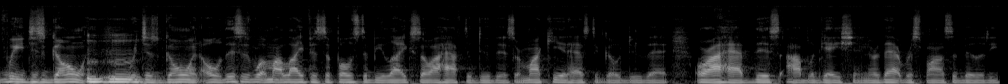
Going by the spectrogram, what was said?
We're just going. Mm-hmm. We're just going, oh, this is what my life is supposed to be like, so I have to do this, or my kid has to go do that, or I have this obligation or that responsibility,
